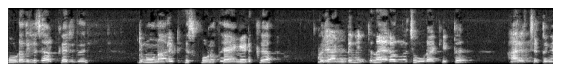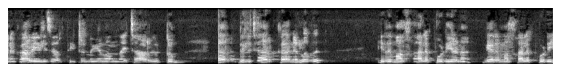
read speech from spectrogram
കൂടുതൽ ചേർക്കരുത്. ഒരു മൂന്നാൽ ടീസ്പൂൺ തേങ്ങ എടുക്കുക. ഒരു രണ്ട് മിനിറ്റ് നേരം ഒന്ന് ചൂടാക്കിയിട്ട് അരച്ചിട്ട് ഇങ്ങനെ കറിയിൽ ചേർത്തിട്ടുണ്ടെങ്കിൽ നന്നായി ചാറ് കിട്ടും. ഇതിൽ ചേർക്കാനുള്ളത് ഇത് മസാലപ്പൊടിയാണ് ഗരം മസാലപ്പൊടി.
